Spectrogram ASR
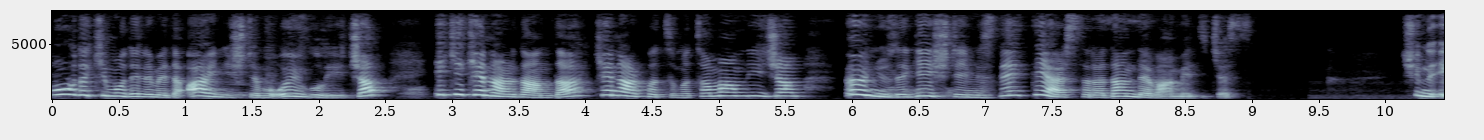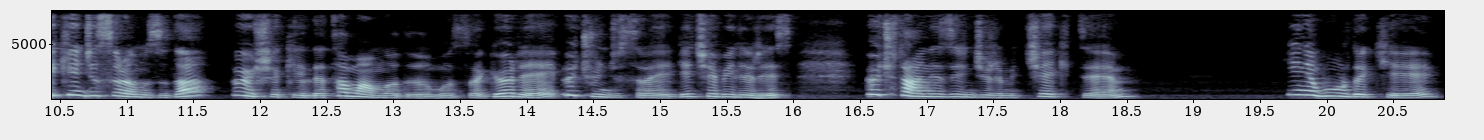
buradaki modelime de aynı işlemi uygulayacağım. İki kenardan da kenar patımı tamamlayacağım. Ön yüze geçtiğimizde diğer sıradan devam edeceğiz. Şimdi ikinci sıramızı da böyle şekilde tamamladığımıza göre üçüncü sıraya geçebiliriz. Üç tane zincirimi çektim. Yine buradaki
